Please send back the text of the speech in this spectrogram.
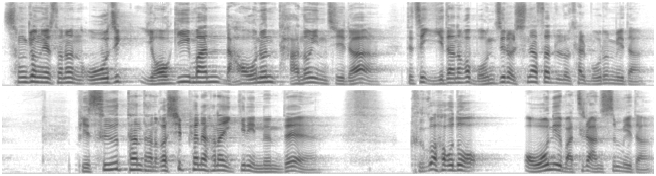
성경에서는 오직 여기만 나오는 단어인지라 대체 이 단어가 뭔지를 신학사들도 잘 모릅니다. 비슷한 단어가 시편에 하나 있긴 있는데 그거하고도 어원이 맞지 않습니다.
